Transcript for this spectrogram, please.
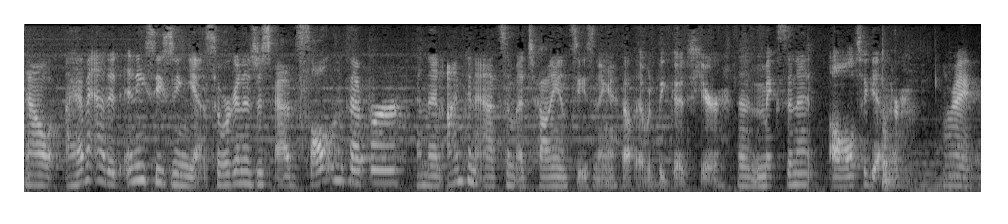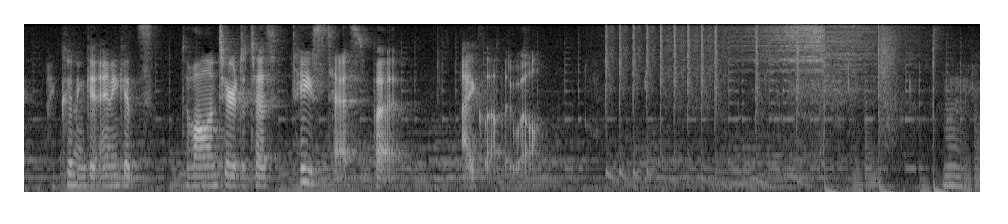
Now, I haven't added any seasoning yet, so we're gonna just add salt and pepper, and then I'm gonna add some Italian seasoning. I thought that would be good here. And mixing it all together. All right, I couldn't get any kids to volunteer to test taste test, but I gladly will. Mm.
